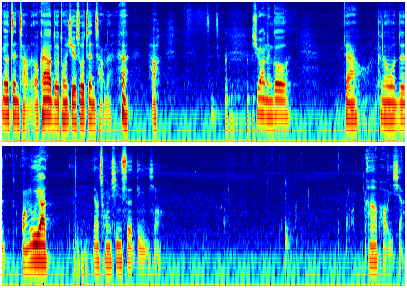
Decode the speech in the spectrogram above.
又正常了。我看到有同学说正常了，哼，好，希望能够，对啊，可能我的网络要要重新设定一下，啊，跑一下。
